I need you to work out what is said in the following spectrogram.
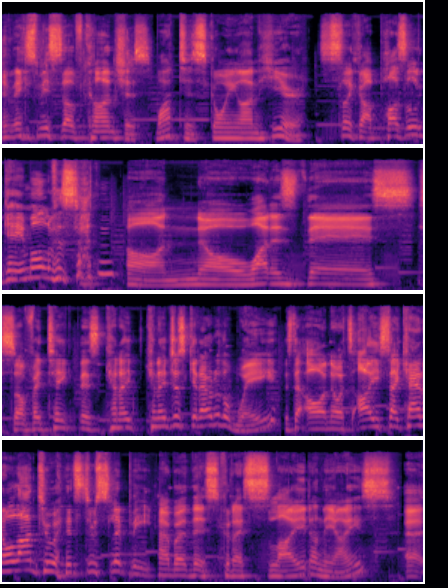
It makes me self-conscious. What is going on here? It's like a puzzle game all of a sudden? Oh no, what is this? So if I take this, can I can I just get out of the way? Is that, oh no, it's ice. I can't hold on to it. It's too slippy. How about this? Could I slide on the ice? Uh,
